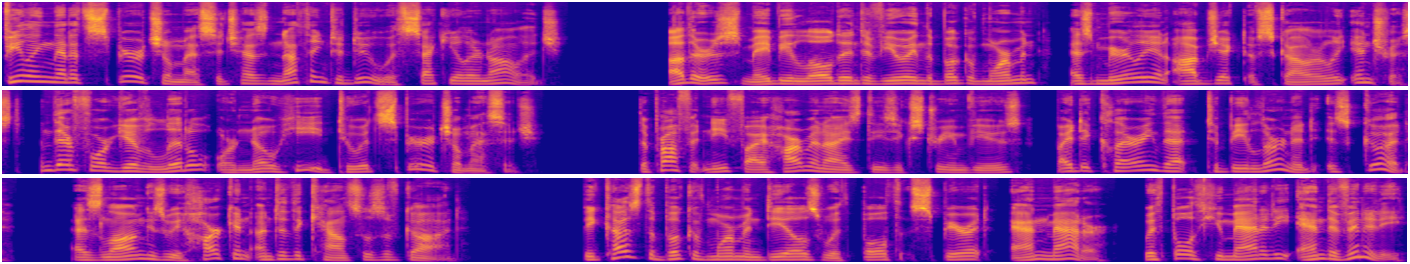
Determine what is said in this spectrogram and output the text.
feeling that its spiritual message has nothing to do with secular knowledge. Others may be lulled into viewing the Book of Mormon as merely an object of scholarly interest, and therefore give little or no heed to its spiritual message. The prophet Nephi harmonized these extreme views by declaring that to be learned is good, as long as we hearken unto the counsels of God. Because the Book of Mormon deals with both spirit and matter, with both humanity and divinity,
